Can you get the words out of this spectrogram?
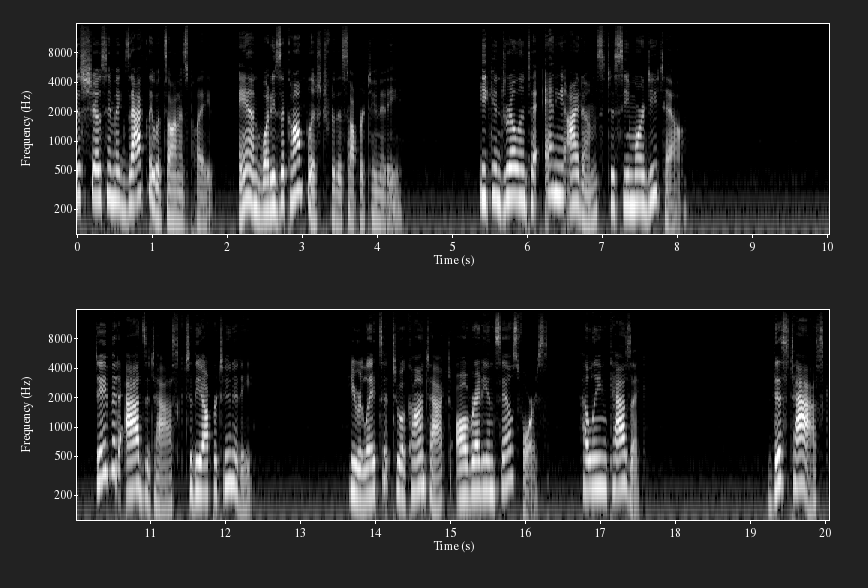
This shows him exactly what's on his plate and what he's accomplished for this opportunity. He can drill into any items to see more detail. David adds a task to the opportunity. He relates it to a contact already in Salesforce, Helene Kazik. This task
